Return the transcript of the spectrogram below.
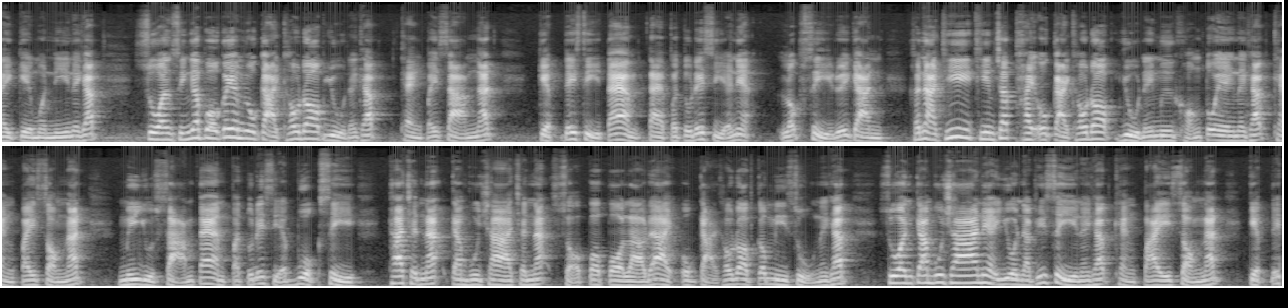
ในเกมวันนี้นะครับ ส่วนสิงคโปร์ก็ยังมีโอกาสเข้ารอบอยู่นะครับ แข่งไป 3 นัด เก็บได้ 4 แต้ม แต่ประตูได้เสียเนี่ยลบ 4 ด้วยกัน ขณะที่ทีมชาติไทยโอกาสเข้ารอบอยู่ในมือของตัวเองนะครับ แข่งไป 2 นัด มีอยู่ 3 แต้ม ประตูได้เสียบวก 4 ถ้าชนะกัมพูชาชนะสปปลาวได้ โอกาสเข้ารอบก็มีสูงนะครับ ส่วนกัมพูชาเนี่ยอยู่อันดับที่ 4 นะครับ แข่งไป 2 นัด เก็บได้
